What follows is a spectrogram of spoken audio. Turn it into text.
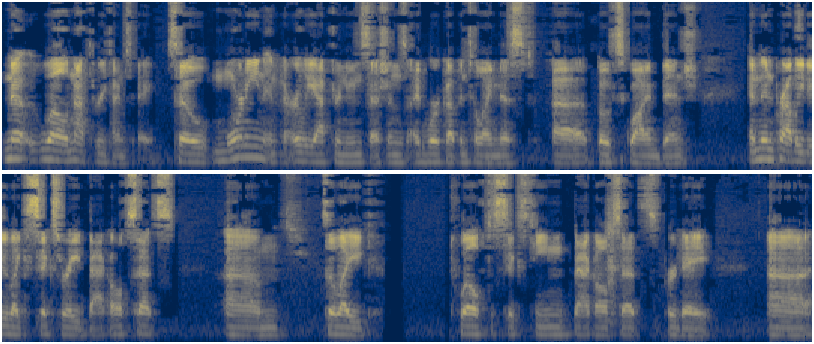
No, well, not three times a day. So morning and early afternoon sessions, I'd work up until I missed uh, both squat and bench, and then probably do like six or eight back off sets. Um, so like twelve to sixteen back off sets per day. Uh,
